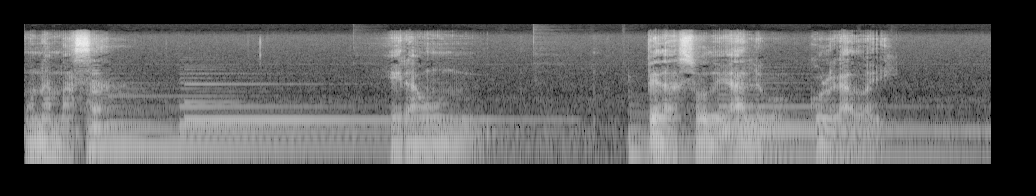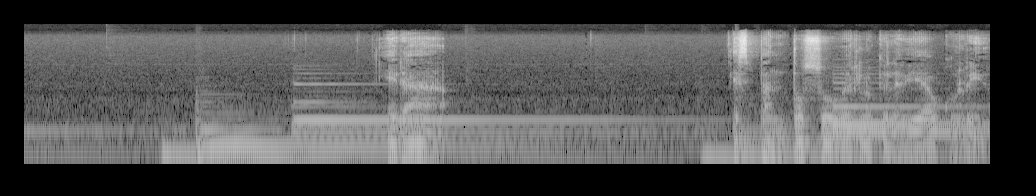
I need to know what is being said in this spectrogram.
una masa era un pedazo de algo colgado ahí. Era ver lo que le había ocurrido.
